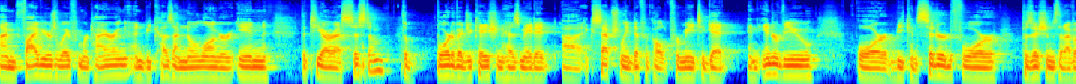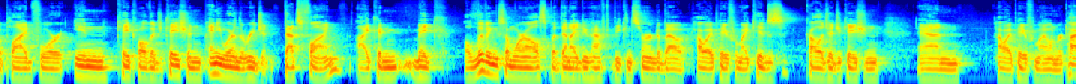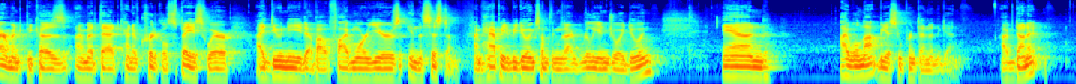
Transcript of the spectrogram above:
I'm five years away from retiring, and because I'm no longer in the TRS system, the Board of Education has made it uh, exceptionally difficult for me to get an interview or be considered for positions that I've applied for in K 12 education anywhere in the region. That's fine. I can make a living somewhere else, but then I do have to be concerned about how I pay for my kids' college education and how I pay for my own retirement because I'm at that kind of critical space where I do need about five more years in the system. I'm happy to be doing something that I really enjoy doing, and I will not be a superintendent again. I've done it.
